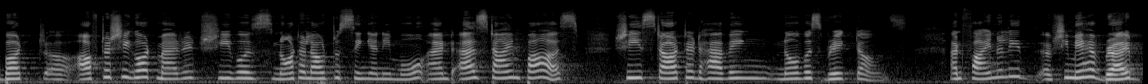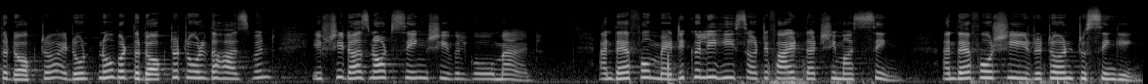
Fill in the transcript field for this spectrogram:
But uh, after she got married, she was not allowed to sing anymore. And as time passed, she started having nervous breakdowns. And finally, uh, she may have bribed the doctor, I don't know, but the doctor told the husband, if she does not sing, she will go mad. And therefore, medically, he certified that she must sing. And therefore, she returned to singing.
